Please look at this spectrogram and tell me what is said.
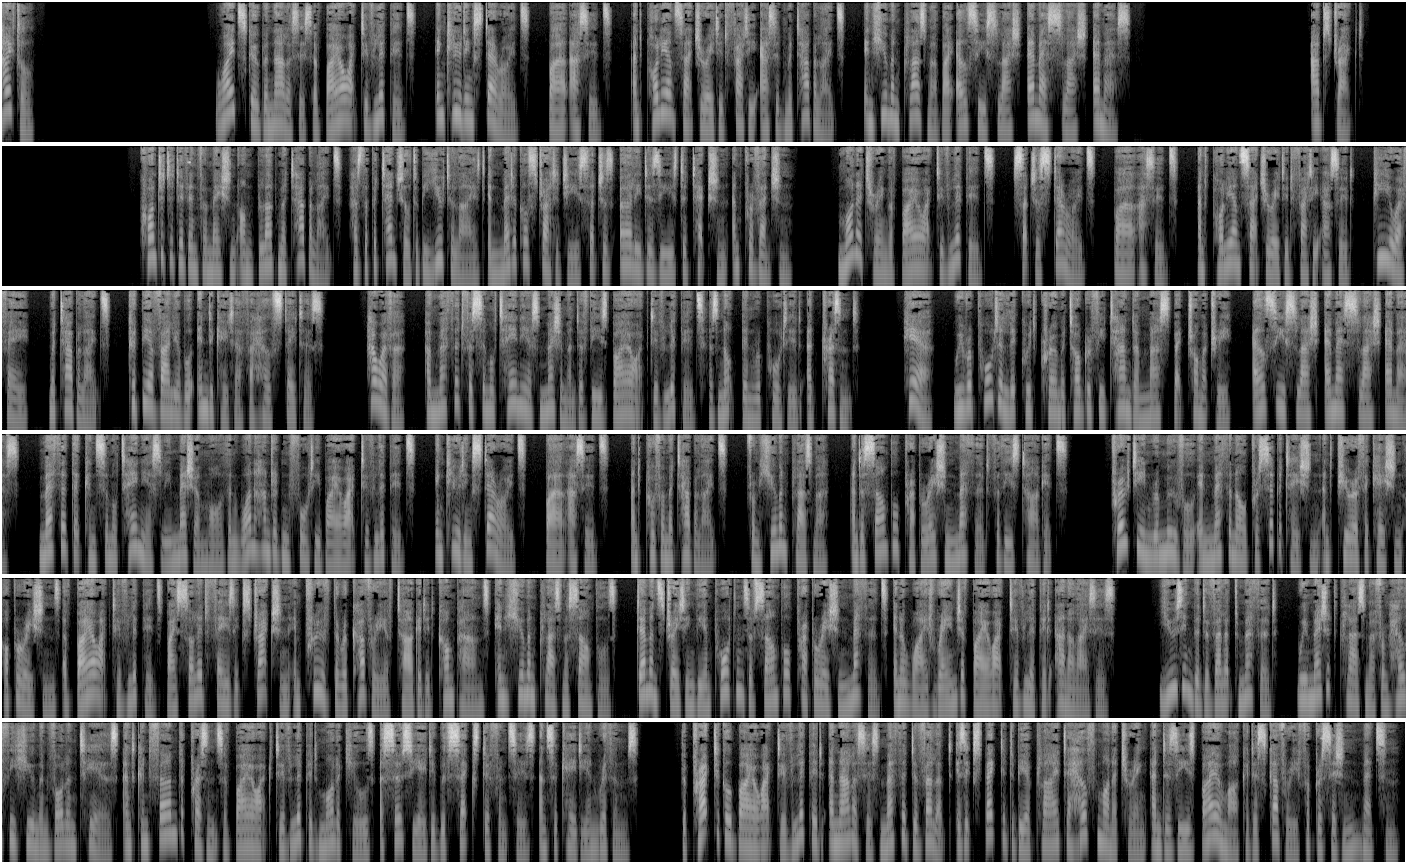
Title Wide scope analysis of bioactive lipids, including steroids, bile acids, and polyunsaturated fatty acid metabolites, in human plasma by LC MS MS. Abstract Quantitative information on blood metabolites has the potential to be utilized in medical strategies such as early disease detection and prevention. Monitoring of bioactive lipids, such as steroids, bile acids, and polyunsaturated fatty acid, PUFA, metabolites, could be a valuable indicator for health status. However, a method for simultaneous measurement of these bioactive lipids has not been reported at present. Here, we report a liquid chromatography tandem mass spectrometry, LC/MS/MS, method that can simultaneously measure more than 140 bioactive lipids, including steroids, bile acids, and PUFA metabolites, from human plasma, and a sample preparation method for these targets. Protein removal in methanol precipitation and purification operations of bioactive lipids by solid phase extraction improved the recovery of targeted compounds in human plasma samples, demonstrating the importance of sample preparation methods in a wide range of bioactive lipid analyses. Using the developed method, we measured plasma from healthy human volunteers and confirmed the presence of bioactive lipid molecules associated with sex differences and circadian rhythms. The practical bioactive lipid analysis method developed is expected to be applied to health monitoring and disease biomarker discovery for precision medicine.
